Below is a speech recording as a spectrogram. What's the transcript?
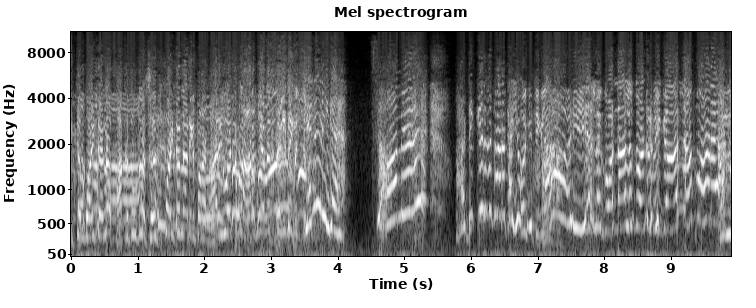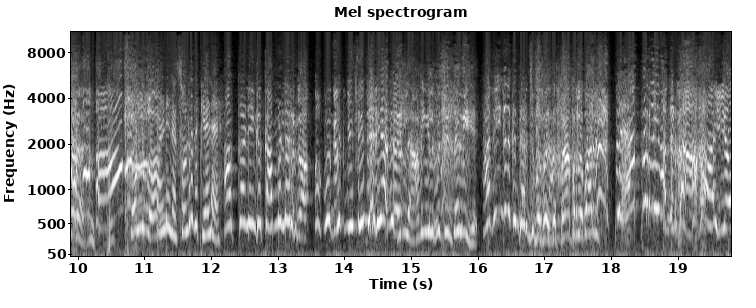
போயிட்டம் போயிட்டேன்னா பக்கத்து வீட்டுல செத்து போயிட்டேன்னு நினைக்க போறாங்க. அறிவாட்டல அரஞ்சாவே தெரியுது என்ன நீங்க? சாமி அடிக்கிறதுக்கார கைய வாங்கிட்டீங்களா? என்ன கொன்னாலும் கொண்டுருவீங்க நான் இல்ல போறேன் சொல்லுங்க பழனி நான் சொல்றத கேள. அக்கா நீங்க கம்முன்னு இருங்க. உங்களுக்கு விஷயம் தெரியாது. இல்ல அவங்களுக்கு விஷயம் தெரியும். அவங்களுக்கு தெரிஞ்சு பேப்பர்ல பாரு. பேப்பர்லயும் வந்துடுதா? ஐயோ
